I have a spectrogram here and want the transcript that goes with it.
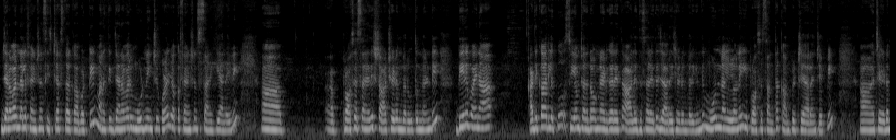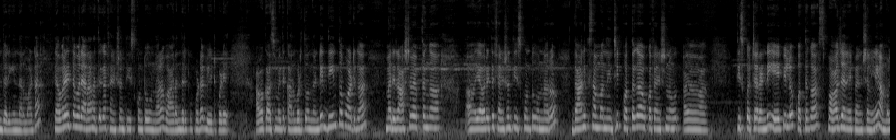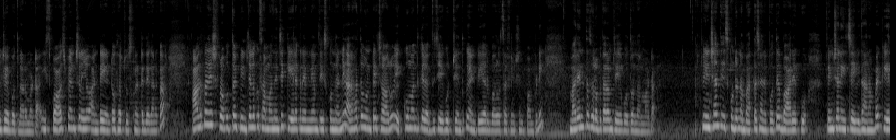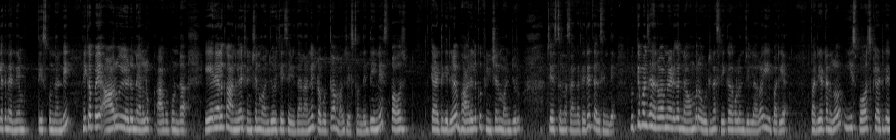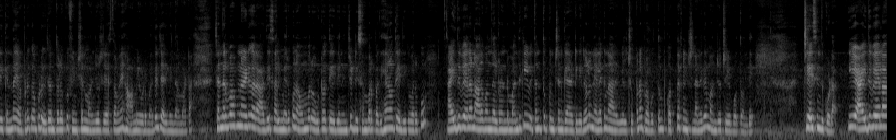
జనవరి నెల పెన్షన్స్ ఇచ్చేస్తారు కాబట్టి మనకి జనవరి మూడు నుంచి కూడా ఈ యొక్క పెన్షన్స్ తనిఖీ అనేవి ప్రాసెస్ అనేది స్టార్ట్ చేయడం జరుగుతుందండి. దీనిపైన అధికారులకు సీఎం చంద్రబాబు నాయుడు గారు అయితే ఆదేశాలు అయితే జారీ చేయడం జరిగింది. మూడు నెలల్లోనే ఈ ప్రాసెస్ అంతా కంప్లీట్ చేయాలని చెప్పి చేయడం జరిగిందనమాట ఎవరైతే మరి అనర్హతగా పెన్షన్ తీసుకుంటూ ఉన్నారో వారందరికీ కూడా వేటుపడే అవకాశం అయితే కనబడుతోందండి. దీంతో పాటుగా మరి రాష్ట్ర వ్యాప్తంగా ఎవరైతే పెన్షన్ తీసుకుంటూ ఉన్నారో దానికి సంబంధించి కొత్తగా ఒక పెన్షన్ తీసుకొచ్చారండి. ఏపీలో కొత్తగా స్పాజ్ అనే పెన్షన్ని అమలు చేయబోతున్నారు అనమాట ఈ స్పాజ్ పెన్షన్లు అంటే ఏంటో ఒకసారి చూసుకున్నట్టయితే కనుక ఆంధ్రప్రదేశ్ ప్రభుత్వం పింఛన్లకు సంబంధించి కీలక నిర్ణయం తీసుకుందండి. అర్హత ఉంటే చాలు ఎక్కువ మందికి లబ్ధి చేకూర్చేందుకు ఎన్టీఆర్ భరోసా పెన్షన్ పంపిణీ మరింత సులభతరం చేయబోతోందన్నమాట. పెన్షన్ తీసుకుంటున్న భర్త చనిపోతే భార్యకు పెన్షన్ ఇచ్చే విధానంపై కీలక నిర్ణయం తీసుకుందండి. ఇకపై ఆరు ఏడు నెలలు ఆగకుండా ఏ నెలకు ఆ నెల పెన్షన్ మంజూరు చేసే విధానాన్ని ప్రభుత్వం అమలు చేస్తుంది. దీన్ని స్పౌజ్ కేటగిరీలో భార్యలకు పెన్షన్ మంజూరు చేస్తున్న సంగతి అయితే తెలిసిందే. ముఖ్యమంత్రి చంద్రబాబు నాయుడు గారు నవంబర్ ఒకటిన శ్రీకాకుళం జిల్లాలో ఈ పర్య పర్యటనలో ఈ స్పోర్ట్స్ కేటగిరీ కింద ఎప్పటికప్పుడు వితంతులకు పెన్షన్ మంజూరు చేస్తామని హామీ ఇవ్వడం అయితే జరిగిందనమాట చంద్రబాబు నాయుడు గారి ఆదేశాల మేరకు నవంబర్ ఒకటో తేదీ నుంచి డిసెంబర్ పదిహేనవ తేదీ వరకు ఐదు వేల నాలుగు వందల రెండు మందికి వితంతు పింఛన్ కేటగిరీలో నెలకు నాలుగు వేల చొప్పున ప్రభుత్వం కొత్త పెన్షన్ అనేది మంజూరు చేయబోతోంది. చేసింది కూడా. ఈ ఐదు వేల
